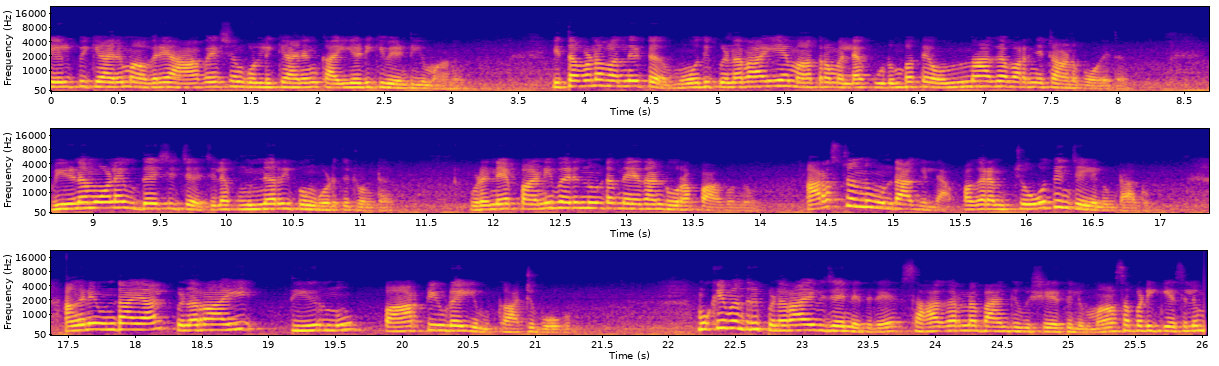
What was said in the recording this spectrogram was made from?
കേൾപ്പിക്കാനും അവരെ ആവേശം കൊള്ളിക്കാനും കൈയടിക്ക് വേണ്ടിയുമാണ്. ഇത്തവണ വന്നിട്ട് മോദി പിണറായിയെ മാത്രമല്ല കുടുംബത്തെ ഒന്നാകെ പറഞ്ഞിട്ടാണ് പോയത്. വീണമോളെ ഉദ്ദേശിച്ച് ചില മുന്നറിയിപ്പും കൊടുത്തിട്ടുണ്ട്. ഉടനെ പണി വരുന്നുണ്ടെന്ന് ഏതാണ്ട് ഉറപ്പാകുന്നു. അറസ്റ്റൊന്നും ഉണ്ടാകില്ല. പകരം ചോദ്യം ചെയ്യലുണ്ടാകും. അങ്ങനെ ഉണ്ടായാൽ പിണറായി തീർന്നു പാർട്ടിയുടെയും കാറ്റുപോകും മുഖ്യമന്ത്രി പിണറായി വിജയനെതിരെ സഹകരണ ബാങ്ക് വിഷയത്തിലും മാസപ്പടി കേസിലും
